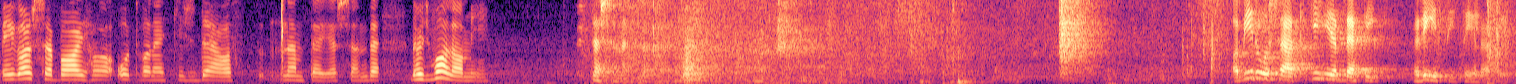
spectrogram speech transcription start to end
Még az se baj, ha ott van egy kis de, azt nem teljesen, de, de hogy valami. Tessenek fel. A bíróság kihirdeti részítéletét.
